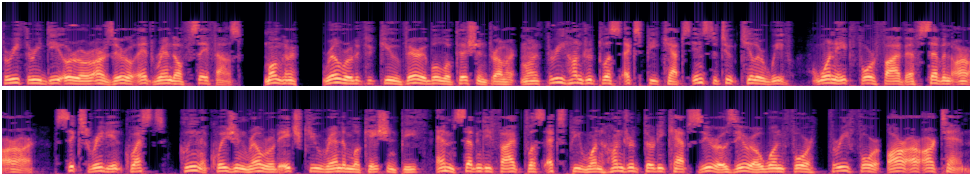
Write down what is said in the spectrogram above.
33D or 0 at Randolph Safehouse, Mulner, Railroad HQ variable location drummer 300 plus XP caps Institute Killer Weave 1845F7RRR 6 Radiant Quests, Clean Equation Railroad HQ Random Location Beef, M75 plus XP 130 Caps 001434 RRR10.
